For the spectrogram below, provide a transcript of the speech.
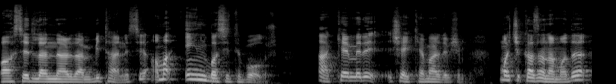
bahsedilenlerden bir tanesi ama en basiti bu olur. Ha kemeri şey kemer demişim. Maçı kazanamadı.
